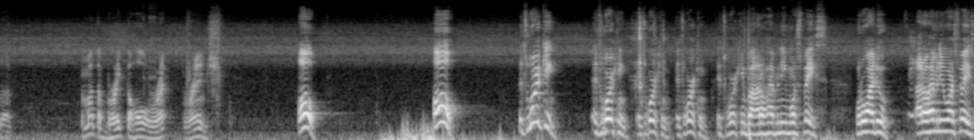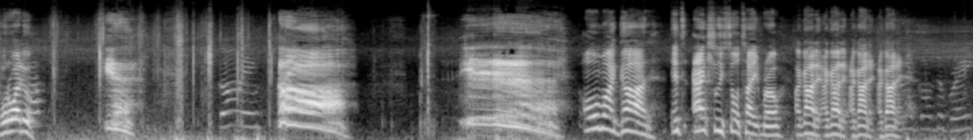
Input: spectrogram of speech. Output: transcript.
Look, I'm about to break the whole wrench. Oh! Oh! It's working! It's working. It's working. It's working. It's working, but I don't have any more space. What do I do? I don't have any more space. What do I do? Yeah. Going. Ah! Yeah! Oh my god. It's actually so tight, bro. I got it. I got it. I got it. I got it. Let go of the brake.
